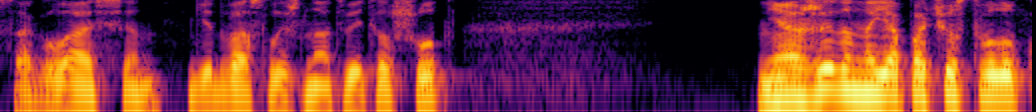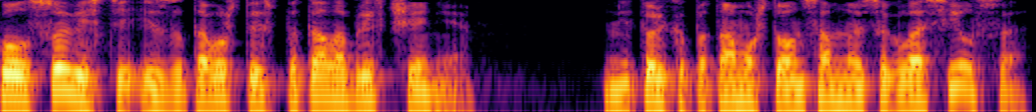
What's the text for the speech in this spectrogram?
«Согласен», — едва слышно ответил Шут. Неожиданно я почувствовал укол совести из-за того, что испытал облегчение. Не только потому, что он со мной согласился,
